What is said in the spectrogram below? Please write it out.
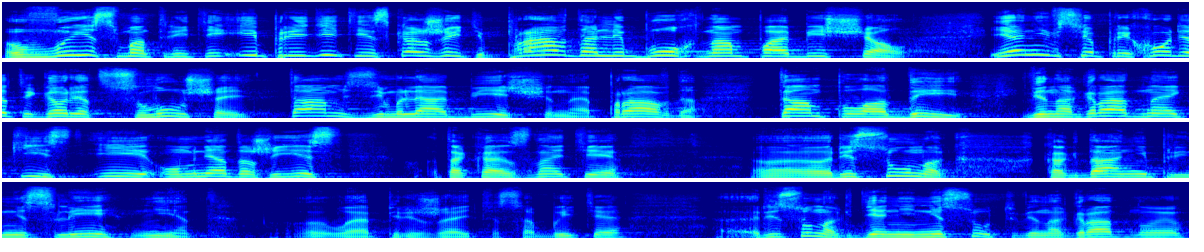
вы смотрите и придите и скажите, правда ли Бог нам пообещал? И они все приходят и говорят, слушай, там земля обещанная, правда, там плоды, виноградная кисть. И у меня даже есть такая, знаете, э, рисунок, когда они принесли, нет, вы опережаете события, рисунок, где они несут виноградную,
